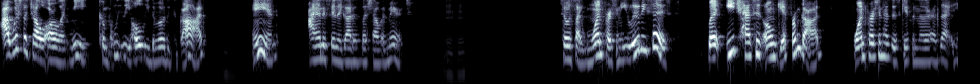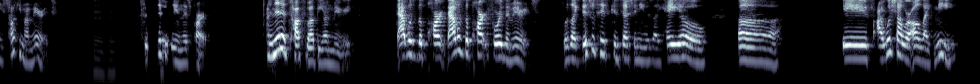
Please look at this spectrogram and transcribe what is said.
I wish that y'all are like me, completely wholly devoted to God, mm-hmm. and I understand that God has blessed y'all with marriage. Mm-hmm. So it's like one person, he literally says, but each has his own gift from God. One person has this gift, another has that. And he's talking about marriage, mm-hmm. specifically in this part. And then it talks about the unmarried. That was the part, that was the part for the marriage. Was like, this was his concession. He was like, hey, yo, uh, if I wish y'all were all like me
